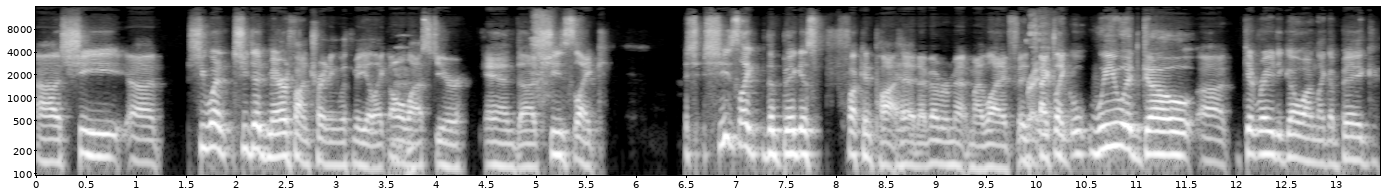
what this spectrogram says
Uh, she uh, she went she did marathon training with me like all mm-hmm. last year, and uh, she's like she's like the biggest fucking pothead I've ever met in my life. In right. fact, like we would go uh, get ready to go on like a big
